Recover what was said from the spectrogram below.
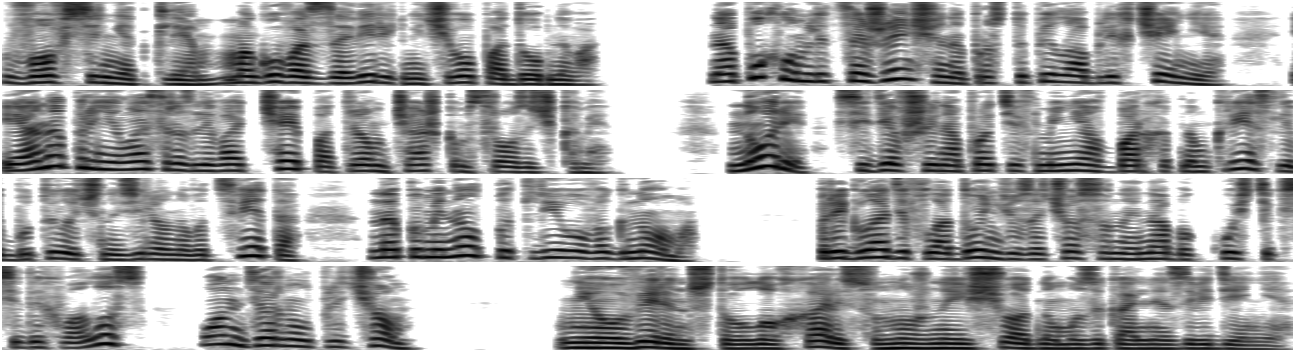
«Вовсе нет, Клем, могу вас заверить, ничего подобного». На пухлом лице женщины проступило облегчение, и она принялась разливать чай по трем чашкам с розочками. Нори, сидевший напротив меня в бархатном кресле бутылочно зеленого цвета, напоминал пытливого гнома. Пригладив ладонью зачесанный на бок кустик седых волос, он дернул плечом. «Не уверен, что Лох Харрису нужно еще одно музыкальное заведение.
